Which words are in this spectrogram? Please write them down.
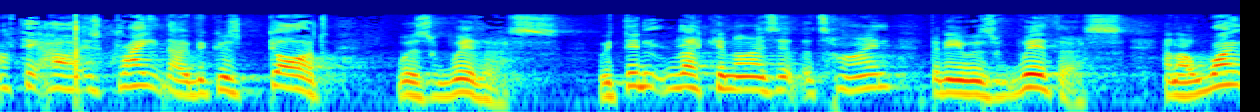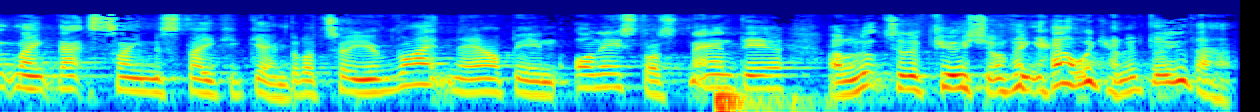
I think, oh, it's great though, because God was with us. We didn't recognize it at the time, but he was with us. And I won't make that same mistake again. But I'll tell you right now, being honest, I stand there and look to the future and I think, how are we going to do that?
